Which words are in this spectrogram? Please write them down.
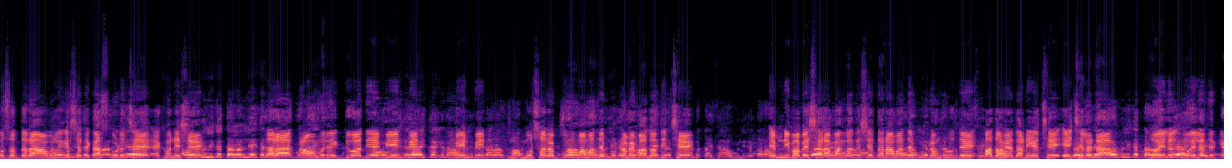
বছর তারা আওয়ামী লীগের সাথে কাজ করেছে, এখন এসে তারা আওয়ামী লীগ দুয়া দিয়ে বিএনপি বিএনপি মোশারফ গ্রুপ আমাদের প্রোগ্রামে বাধা দিচ্ছে। এমনি ভাবে সারা বাংলাদেশে তারা আমাদের প্রোগ্রামগুলোতে বাধা হয়ে দাঁড়িয়েছে এই ছেলেটা মহিলা মহিলাদেরকে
